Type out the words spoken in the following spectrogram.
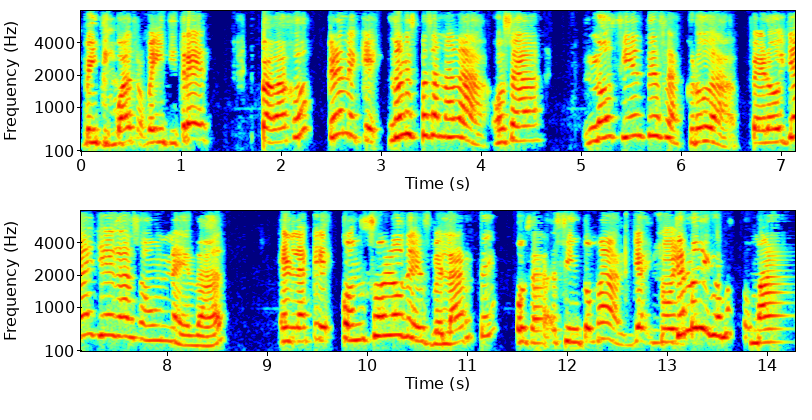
24, 23 para abajo, créeme que no les pasa nada. O sea, no sientes la cruda, pero ya llegas a una edad en la que con solo desvelarte, o sea, sin tomar, ya, ya no digamos tomar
